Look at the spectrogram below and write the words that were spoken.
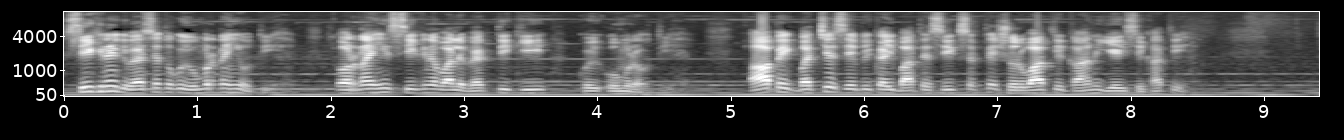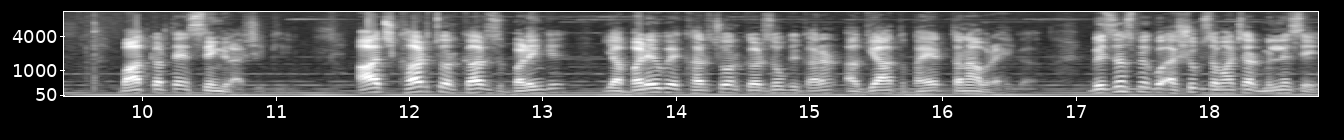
सीखने की वैसे तो कोई उम्र नहीं होती है और न ही सीखने वाले व्यक्ति की कोई उम्र होती है। आप एक बच्चे से भी कई बातें सीख सकते हैं, शुरुआत की कहानी यही सिखाती है। बात करते हैं सिंह राशि की। आज खर्च और कर्ज बढ़ेंगे या बढ़े हुए खर्चों और कर्जों के कारण अज्ञात भय, तनाव रहेगा। बिज़नेस में कोई अशुभ समाचार मिलने से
